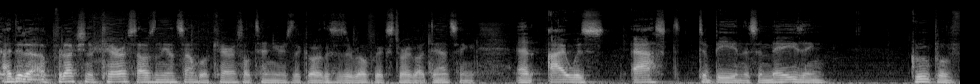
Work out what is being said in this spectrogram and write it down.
I did a, a production of Carousel. I was in the ensemble of Carousel 10 years ago. This is a real quick story about dancing. And I was asked to be in this amazing group of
